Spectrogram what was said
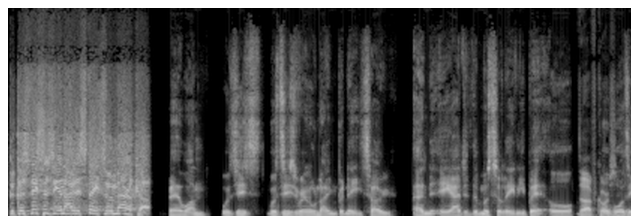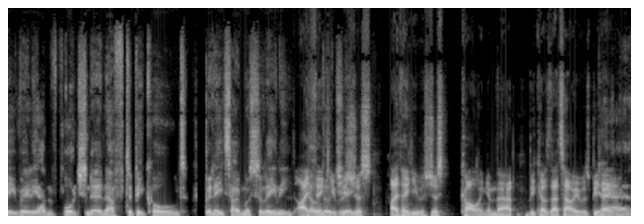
because this is the United States of America. Fair one was his was his real name Benito, and he added the Mussolini bit, or Oh, of course, or was he really unfortunate enough to be called Benito Mussolini? I El think he was just I think he was just calling him that because that's how he was behaving. Yeah.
